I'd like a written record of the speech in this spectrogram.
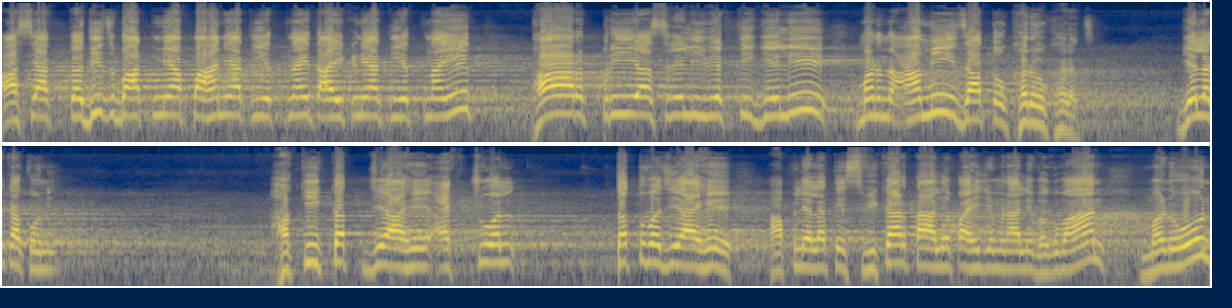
अशा कधीच बातम्या पाहण्यात येत नाहीत ऐकण्यात येत नाहीत. फार प्रिय असलेली व्यक्ती गेली म्हणून आम्ही जातो खरोखरच. गेलं का कोणी? हकीकत जे आहे ॲक्च्युअल तत्व जे आहे आपल्याला ते स्वीकारता आलं पाहिजे म्हणाले भगवान. म्हणून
